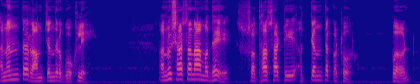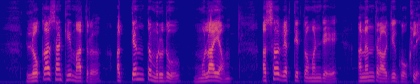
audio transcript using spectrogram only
अनंत रामचंद्र गोखले अनुशासनामध्ये स्वतःसाठी अत्यंत कठोर पण लोकांसाठी मात्र अत्यंत मृदू मुलायम असं व्यक्तित्व म्हणजे अनंतरावजी गोखले.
